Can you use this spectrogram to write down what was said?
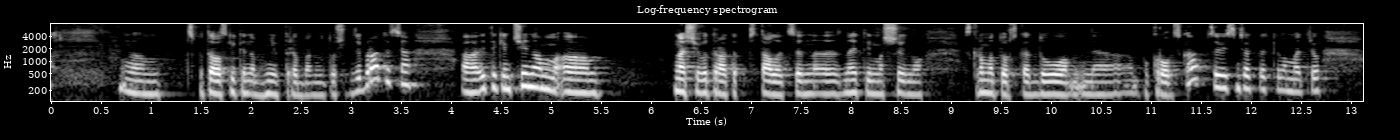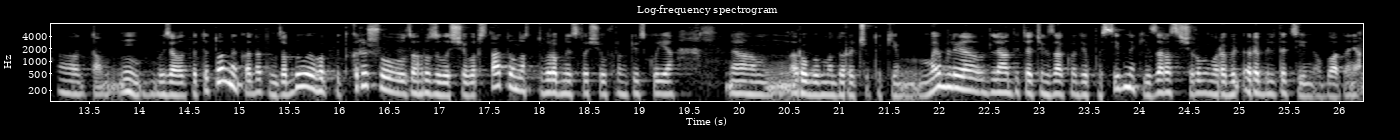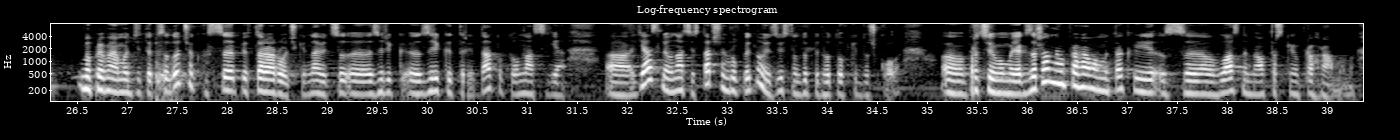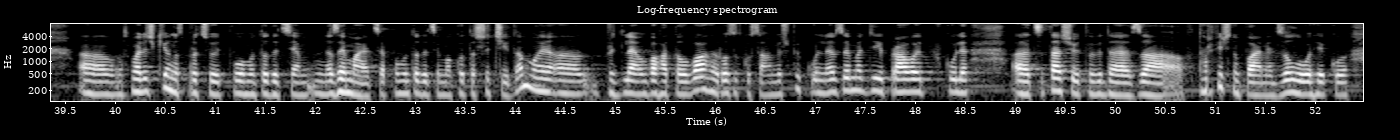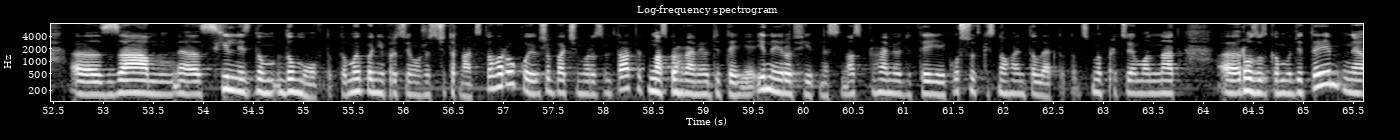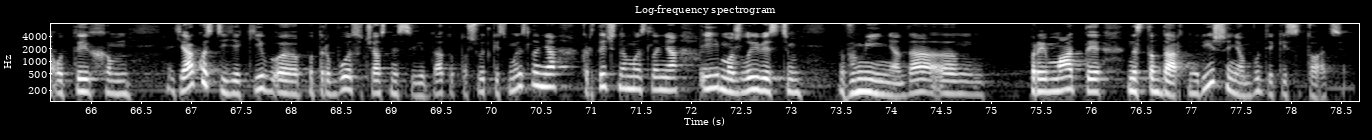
Спитала, скільки нам днів треба на те, щоб зібратися. І таким чином наші витрати стали це на- знайти машину з Краматорська до е, Покровська, це 85 кілометрів. Е, Там ну, взяли п'ятитонника, да, там забили його під кришу, загрузили ще верстати. У нас виробництво ще у Франківську є. Ем, Робимо, до речі, такі меблі для дитячих закладів, посібники. І зараз ще робимо реабілітаційне обладнання. Ми приймаємо діток в садочок з півтора рочки, навіть з, е, з рік ріки три. Да? Тобто у нас є е, яслі, у нас є старші групи, ну і звісно до підготовки до школи. Е, Працюємо ми як з державними програмами, так і з власними авторськими програмами. Е, Малячки у нас працюють по методиці, займаються по методиці Макота Шичіда. Ми е, приділяємо багато уваги розвитку саме міжпівкульної взаємодії правої півкулі. Е, Це та, що відповідає за фотографічну пам'ять, за логіку, е, за схильність до, мов. Тобто ми по ній працюємо вже з 2014 року і вже бачимо результати. У нас в програмі у дітей є і нейрофітнес, у нас в програмі у дітей є і курс швидкісного інтелекту. Тобто ми працюємо над розвитком у дітей отих. Якості, які е, потребує сучасний світ, да? тобто швидкість мислення, критичне мислення і можливість вміння да? ем, приймати нестандартні рішення в будь-якій ситуації.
